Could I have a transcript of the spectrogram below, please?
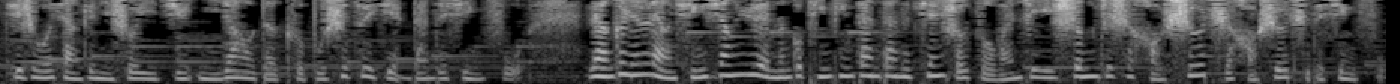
其实我想跟你说一句，你要的可不是最简单的幸福。两个人两情相悦，能够平平淡淡的牵手走完这一生，这是好奢侈、好奢侈的幸福。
